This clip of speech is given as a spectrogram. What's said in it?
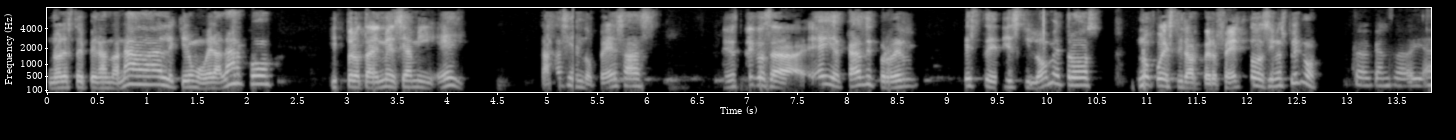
no le estoy pegando a nada, le quiero mover al arco. Y, pero también me decía a mí, hey, estás haciendo pesas. Explico, o sea, hey, acabas de correr este 10 kilómetros, no puedes tirar perfecto, ¿sí me explico? Estoy cansado ya.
